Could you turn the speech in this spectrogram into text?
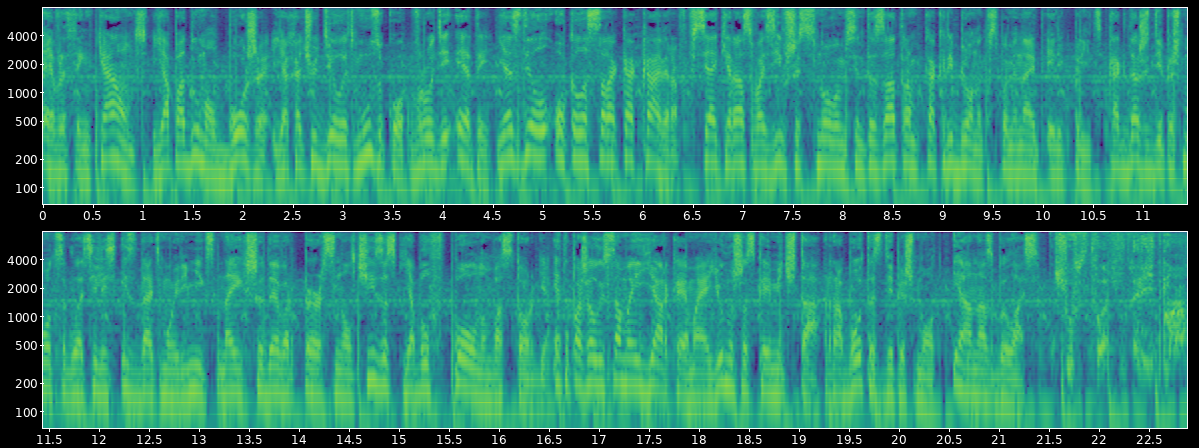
Everything Counts, я подумал, боже, я хочу делать музыку вроде этой. Я сделал около 40 каверов, всякий раз возившись с новым синтезатором, как ребенок, вспоминает Эрик Приц. Когда же Depeche Mode согласились издать мой ремикс на их шедевр Personal Jesus, я был в полном восторге. Это, пожалуй, самая яркая моя юношеская мечта — работа с Depeche Mode, и она сбылась. Чувство ритма.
